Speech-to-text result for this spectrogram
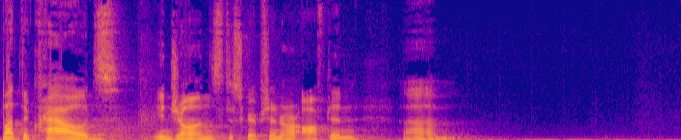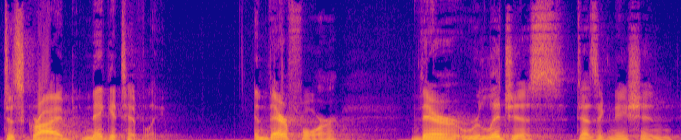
But the crowds in John's description are often um, described negatively. And therefore, their religious designation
